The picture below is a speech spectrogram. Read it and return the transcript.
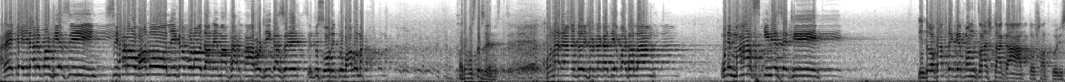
আরে এই ইনারে পাঠিয়েছি, চেহারাও ভালো, লেখাপড়াও জানে, মাথার তারও ঠিক আছে, কিন্তু চরিত্র ভালো না। কথা বুঝতেছেন? ওনারে আমি দুইশো টাকা দিয়ে পাঠালাম। উনি মাছ কিনেছে ঠিক, কিন্তু ওখান থেকে পঞ্চাশ টাকা আত্মসাত করিস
